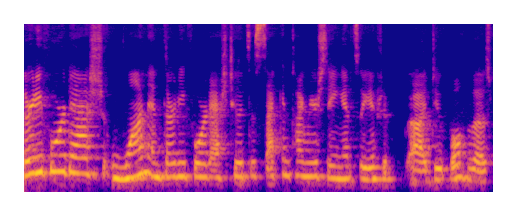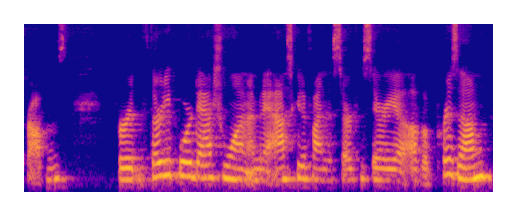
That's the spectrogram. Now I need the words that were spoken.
34-1 and 34-2, it's the second time you're seeing it, so you have to uh, do both of those problems. For 34-1, I'm going to ask you to find the surface area of a prism,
